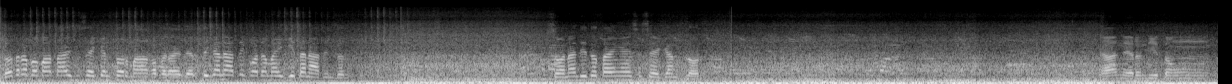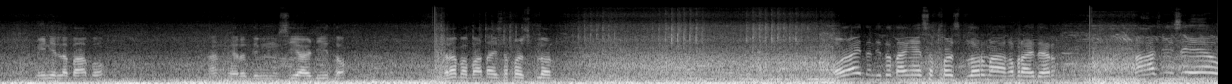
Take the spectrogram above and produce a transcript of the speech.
So tara, baba tayo sa second floor mga kaparider. Tingnan natin kung ano makikita natin doon. So nandito tayo ngayon sa second floor. Yan, meron ditong mini lababo. Yan, meron din CR dito. Tara, baba tayo sa first floor. Alright, nandito tayo ngayon sa first floor mga kaparider. Mga sisiw!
